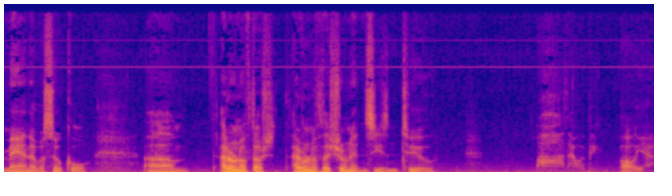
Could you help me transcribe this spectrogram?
Man, that was so cool. Um, I don't know if they'll. I don't know if they've shown it in season two. Oh, that would be. Oh yeah,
